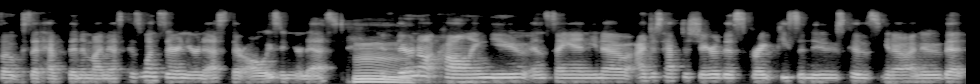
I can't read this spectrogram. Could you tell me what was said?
folks that have been in my nest, because once they're in your nest, they're always in your nest. Mm. If hmm. they're not calling you and saying, you know, I just have to share this great piece of news because, you know, I knew that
